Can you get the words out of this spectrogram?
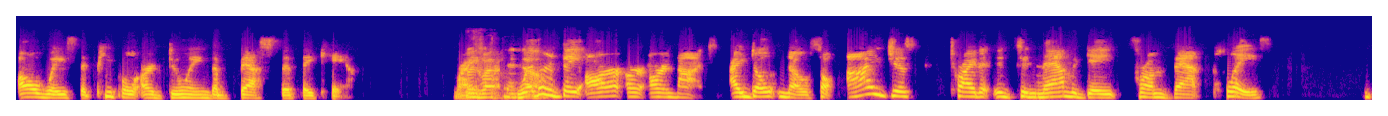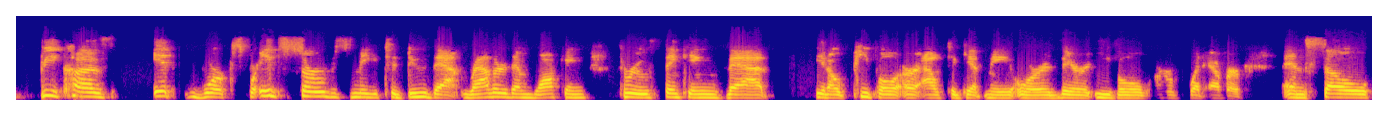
always that people are doing the best that they can. Right. Whether they are or are not, I don't know. So I just try to to navigate from that place because it works for it serves me to do that rather than walking through thinking that you know people are out to get me or they're evil or whatever. And so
